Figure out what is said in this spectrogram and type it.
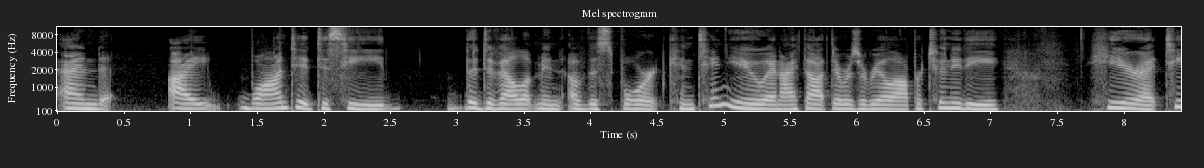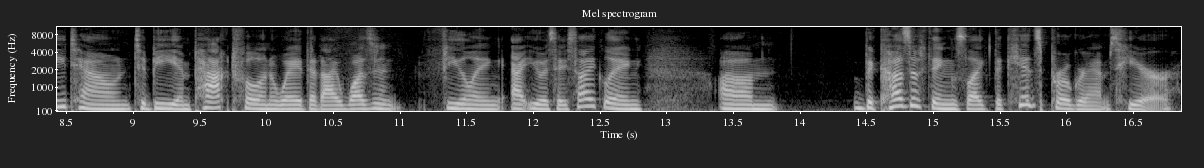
and I wanted to see the development of the sport continue, and I thought there was a real opportunity here at T Town to be impactful in a way that I wasn't feeling at USA Cycling um, because of things like the kids programs here.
